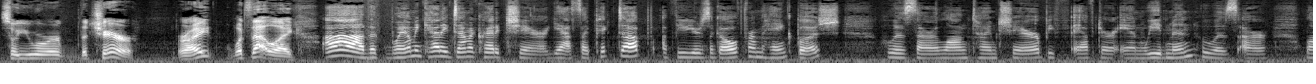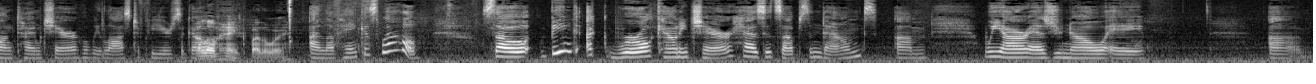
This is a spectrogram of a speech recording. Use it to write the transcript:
So you were the chair, right? What's that like? Ah, the Wyoming County Democratic Chair. Yes, I picked up a few years ago from Hank Bush, who is our longtime chair, after Ann Weedman, who was our longtime chair, who we lost a few years ago. I love Hank, by the way. I love Hank as well. So, being a rural county chair has its ups and downs. Um, we are, as you know, a um,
